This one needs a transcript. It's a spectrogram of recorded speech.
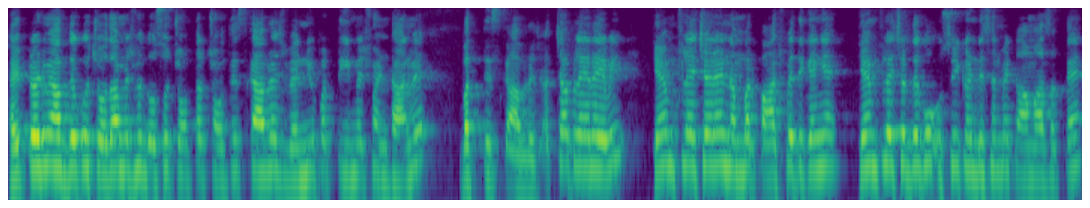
हेड हेड में आप देखो चौदह मैच में दो सौ चौहत्तर, चौंतीस का एवरेज वेन्यू पर तीन मैच में अंठानवे, बत्तीस का एवरेज अच्छा प्लेयर है ये भी। केम फ्लेचर है नंबर पाँच पे दिखेंगे। केम फ्लेचर देखो उसी कंडीशन में काम आ सकते हैं,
